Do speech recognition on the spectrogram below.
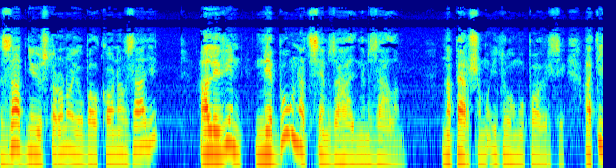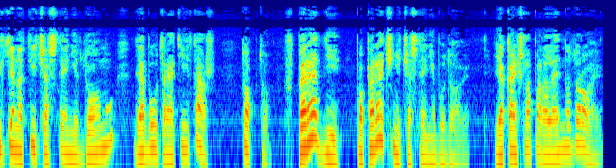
задньою стороною балкона в залі, але він не був над цим загальним залом на першому і другому поверсі, а тільки на тій частині дому, де був третій етаж, тобто в передній поперечній частині будови, яка йшла паралельно дороги.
